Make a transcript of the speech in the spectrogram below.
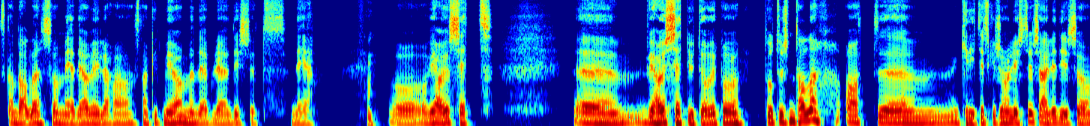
skandale, som media ville ha snakket mye om, men det ble dysset ned. Og, vi har jo sett eh, Vi har jo sett utover på 2000-tallet at eh, kritiske journalister, særlig de som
